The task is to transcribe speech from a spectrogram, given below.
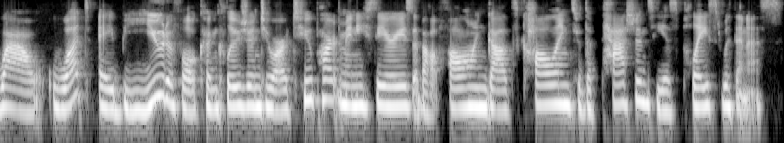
Wow, what a beautiful conclusion to our two part mini series about following God's calling through the passions He has placed within us.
